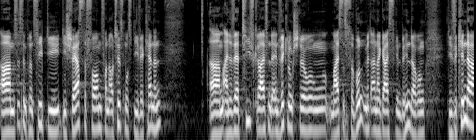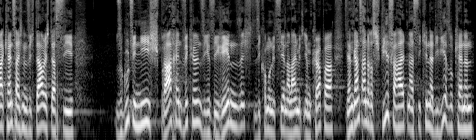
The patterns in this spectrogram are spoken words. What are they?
Ähm, es ist im Prinzip die, die schwerste Form von Autismus, die wir kennen. Ähm, eine sehr tiefgreifende Entwicklungsstörung, meistens verbunden mit einer geistigen Behinderung. Diese Kinder kennzeichnen sich dadurch, dass sie so gut wie nie Sprache entwickeln. Sie, sie reden sich, sie kommunizieren allein mit ihrem Körper. Sie haben ganz anderes Spielverhalten als die Kinder, die wir so kennen.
